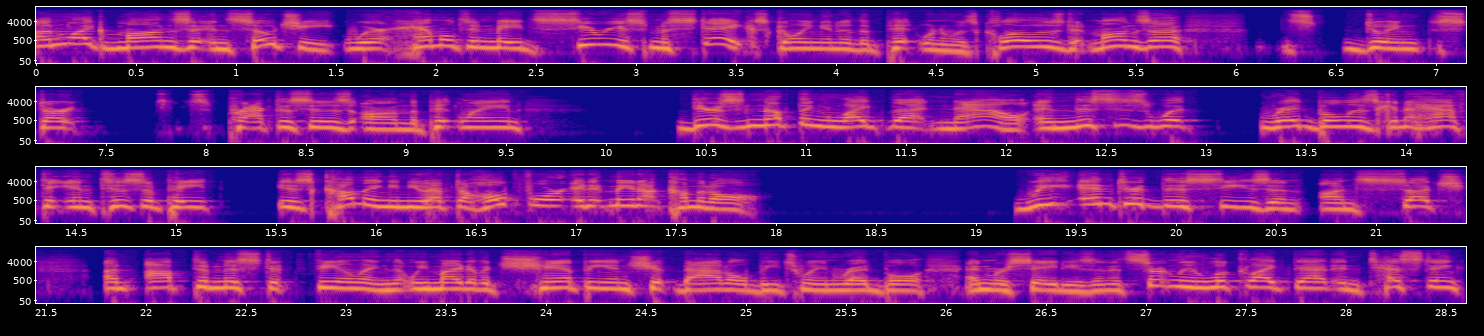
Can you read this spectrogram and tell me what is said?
unlike Monza and Sochi, where Hamilton made serious mistakes going into the pit when it was closed at Monza, doing start practices on the pit lane, there's nothing like that now. And this is what Red Bull is going to have to anticipate is coming and you have to hope for, and it may not come at all. We entered this season on such an optimistic feeling that we might have a championship battle between Red Bull and Mercedes. And it certainly looked like that in testing.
